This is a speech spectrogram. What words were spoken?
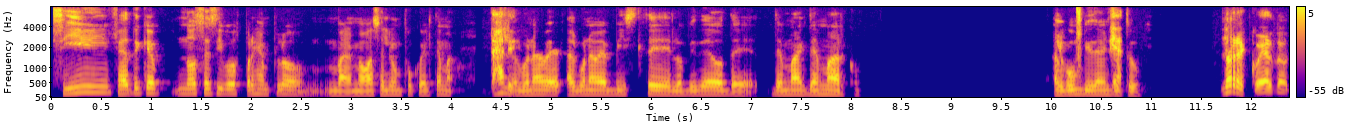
sí, fíjate que no sé si vos, por ejemplo, me va a salir un poco del tema. Dale. ¿Alguna vez, alguna vez viste los videos de, de Mac de Marco? algún video en Bien. YouTube. No recuerdo.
